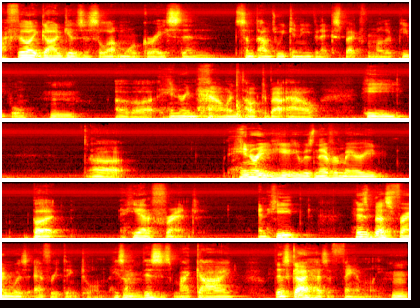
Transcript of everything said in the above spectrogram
I feel like God gives us a lot more grace than sometimes we can even expect from other people. Mm. Of uh, Henry Nouwen talked about how he, uh, Henry, he, he was never married, but he had a friend, and he, his best friend was everything to him. He's like, this is my guy. This guy has a family, Hmm.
